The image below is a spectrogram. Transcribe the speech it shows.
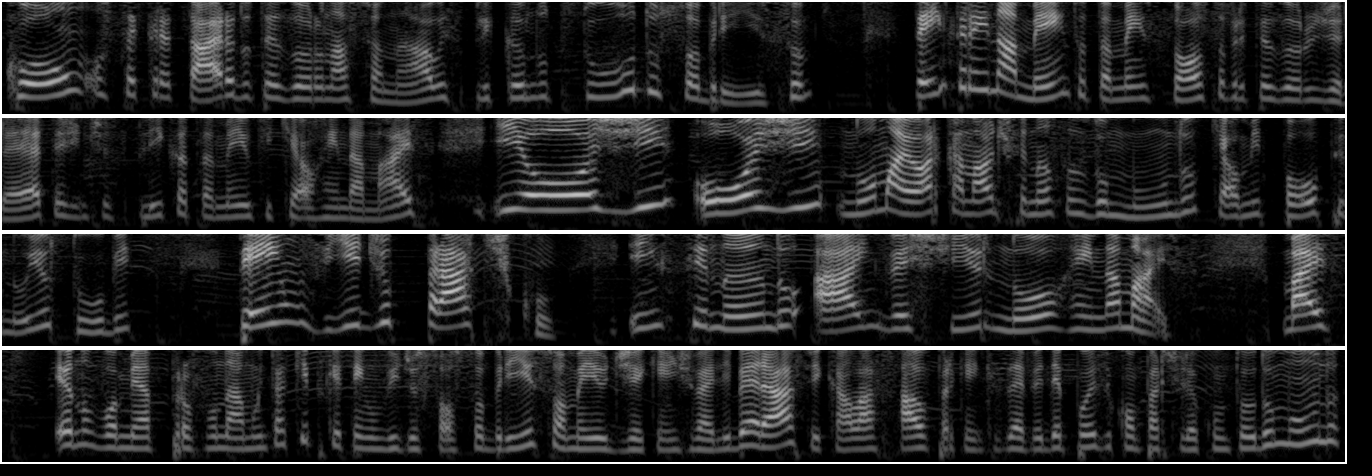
com o secretário do Tesouro Nacional explicando tudo sobre isso. Tem treinamento também só sobre Tesouro Direto, a gente explica também o que é o Renda Mais. E hoje, hoje, no maior canal de finanças do mundo, que é o Me Poupe no YouTube, tem um vídeo prático ensinando a investir no Renda Mais. Mas eu não vou me aprofundar muito aqui, porque tem um vídeo só sobre isso, ao meio-dia que a gente vai liberar, fica lá salvo para quem quiser ver depois e compartilha com todo mundo.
